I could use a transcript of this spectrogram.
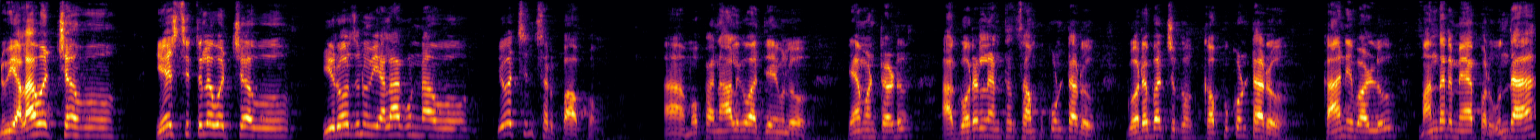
నువ్వు ఎలా వచ్చావు? ఏ స్థితిలో వచ్చావు? ఈరోజు నువ్వు ఎలాగున్నావు? యోచించరు పాపం. ముప్పై నాలుగవ అధ్యాయంలో ఏమంటాడు? ఆ గొర్రెలను ఎంత చంపుకుంటారు? గొర్రెబచ్చు కప్పుకుంటారు. కానీ వాళ్ళు మందని మేపరు. ఉందా?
